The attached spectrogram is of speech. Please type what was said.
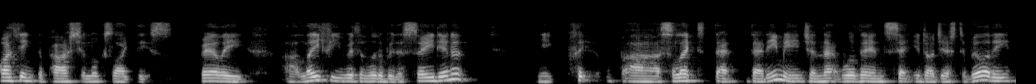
I think the pasture looks like this, fairly uh, leafy with a little bit of seed in it and you uh, select that, that image and that will then set your digestibility.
